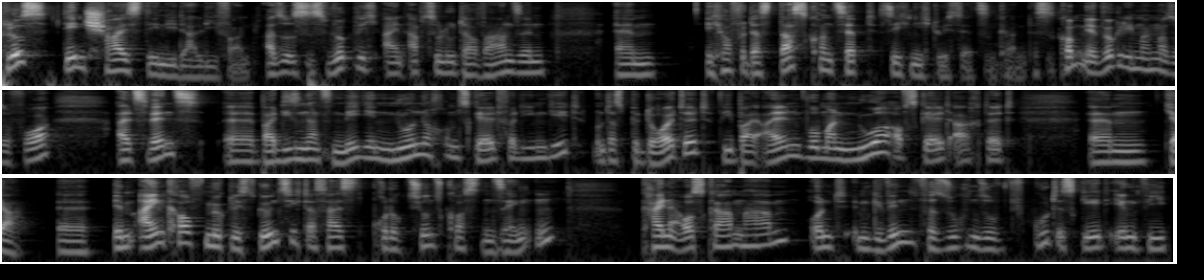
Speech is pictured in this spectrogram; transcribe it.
plus den Scheiß, den die da liefern. Also es ist wirklich ein absoluter Wahnsinn. Ähm, ich hoffe, dass das Konzept sich nicht durchsetzen kann. Es kommt mir wirklich manchmal so vor, als wenn es äh, bei diesen ganzen Medien nur noch ums Geld verdienen geht. Und das bedeutet, wie bei allen, wo man nur aufs Geld achtet, ähm, ja, äh, im Einkauf möglichst günstig, das heißt Produktionskosten senken, keine Ausgaben haben und im Gewinn versuchen, so gut es geht, irgendwie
